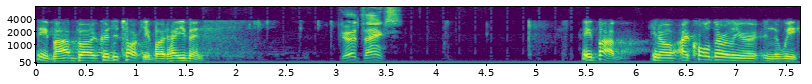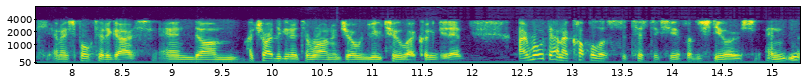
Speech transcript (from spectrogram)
Hey, Bob. Uh, good to talk to you, bud. How you been? Good, thanks. Hey, Bob. You know, I called earlier in the week and I spoke to the guys, and um, I tried to get into Ron and Joe and you too. I couldn't get in. I wrote down a couple of statistics here for the Steelers, and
